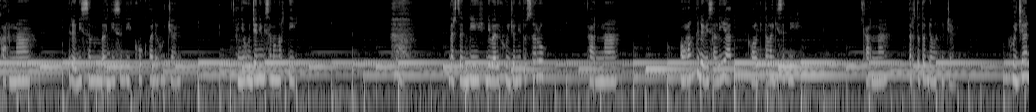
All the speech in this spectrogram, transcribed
karena tidak bisa membagi sedihku kepada hujan. Hanya hujan yang bisa mengerti. Bersedih di balik hujan itu seru karena orang tidak bisa lihat kalau kita lagi sedih karena tertutup dengan hujan. Hujan,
